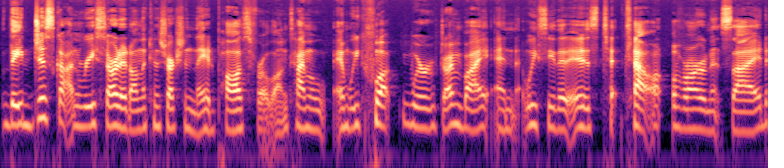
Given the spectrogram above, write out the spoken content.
they'd just gotten restarted on the construction they had paused for a long time and we walk, we're driving by and we see that it is tipped out over on its side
